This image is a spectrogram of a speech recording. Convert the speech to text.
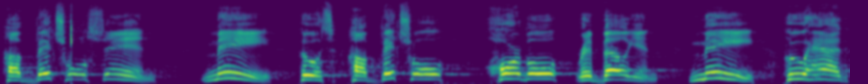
habitual sin, me whose habitual, horrible rebellion, me who had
